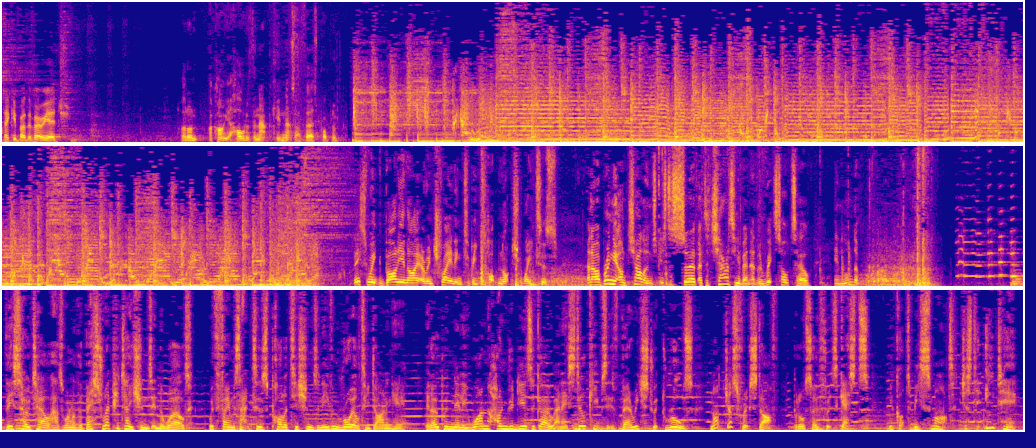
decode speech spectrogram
Take it by the very edge. Hold on, I can't get hold of the napkin. That's the first problem. This week, Barney and I are in training to be top-notch waiters. And our Bring It On challenge is to serve at a charity event at the Ritz Hotel in London. This hotel has one of the best reputations in the world, with famous actors, politicians and even royalty dining here. It opened nearly 100 years ago and it still keeps its very strict rules, not just for its staff, but also for its guests. You've got to be smart just to eat here.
